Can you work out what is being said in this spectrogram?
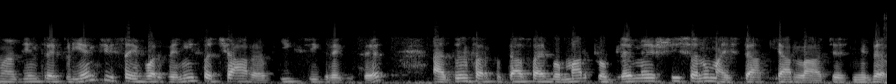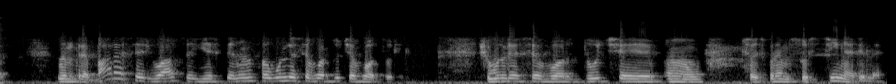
uh, dintre clienții să-i vor veni să ceară X, Y, Z, atunci ar putea să aibă mari probleme și să nu mai stea chiar la acest nivel. Întrebarea serioasă este însă unde se vor duce voturile și unde se vor duce, uh, să spunem, susținerile.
